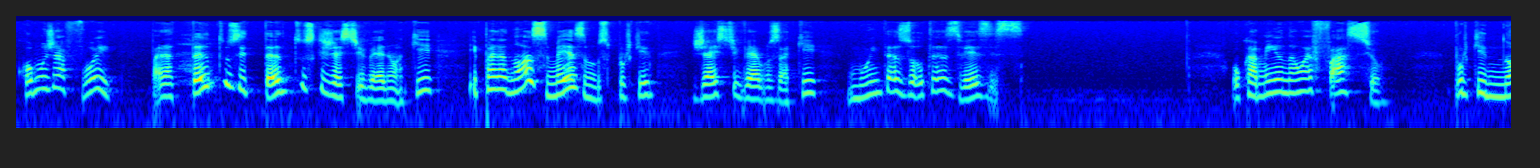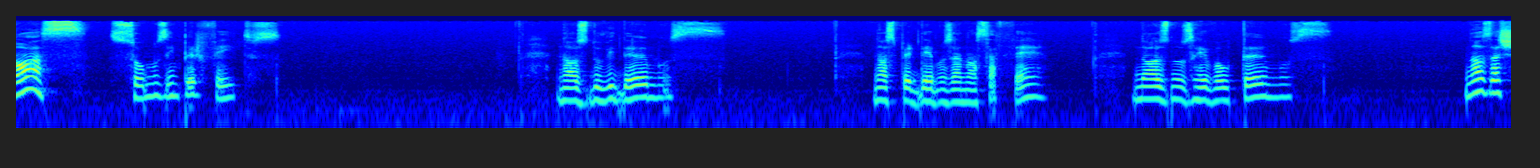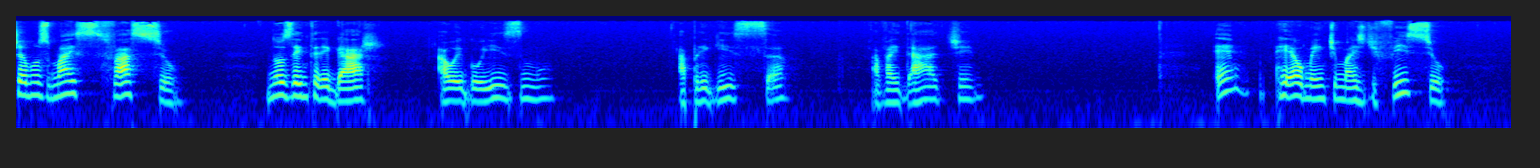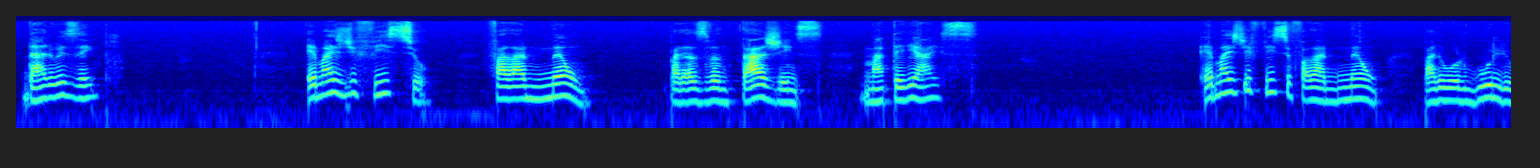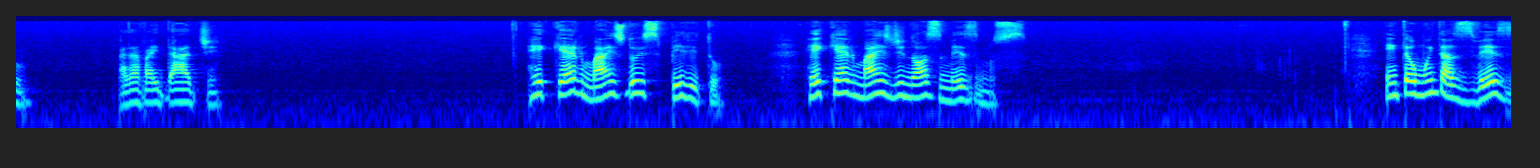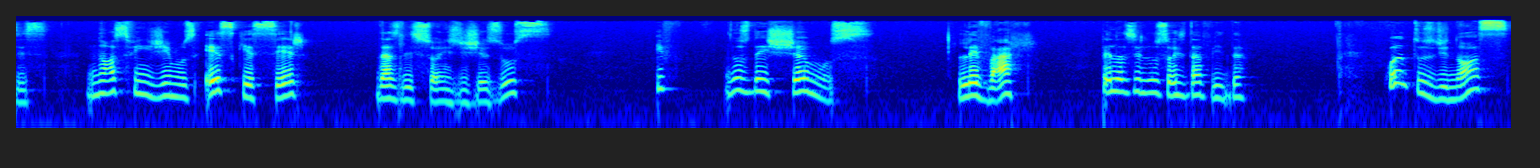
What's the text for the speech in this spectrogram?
como já foi para tantos e tantos que já estiveram aqui e para nós mesmos, porque já estivemos aqui muitas outras vezes. O caminho não é fácil porque nós somos imperfeitos. Nós duvidamos, nós perdemos a nossa fé, nós nos revoltamos, nós achamos mais fácil nos entregar ao egoísmo, à preguiça, à vaidade. É realmente mais difícil dar o exemplo. É mais difícil falar não para as vantagens materiais. É mais difícil falar não para o orgulho, para a vaidade. Requer mais do espírito, requer mais de nós mesmos. Então, muitas vezes, nós fingimos esquecer das lições de Jesus e nos deixamos levar pelas ilusões da vida. Quantos de nós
